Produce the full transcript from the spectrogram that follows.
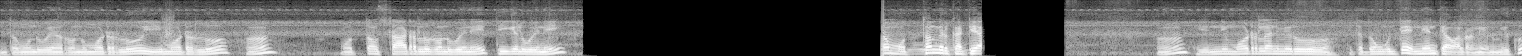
ఇంతకుముందు పోయిన రెండు మోటార్లు ఈ మోటార్లు మొత్తం స్టార్టర్లు రెండు పోయినాయి తీగలు పోయినాయి. మొత్తం మీరు కట్టి ఎన్ని మోటార్లు అని మీరు ఇట్లా దొంగులితే ఎన్ని అని తేవాలరా నేను మీకు?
